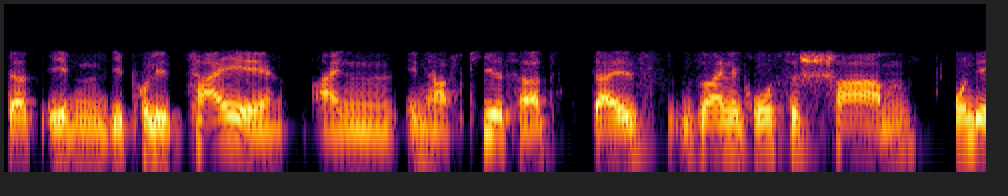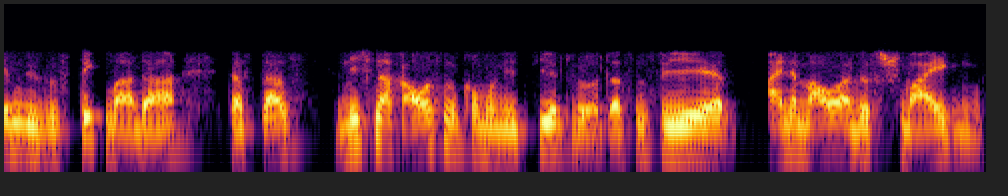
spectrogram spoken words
dass eben die Polizei einen inhaftiert hat, da ist so eine große Scham und eben dieses Stigma da, dass das nicht nach außen kommuniziert wird. Das ist wie eine Mauer des Schweigens.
